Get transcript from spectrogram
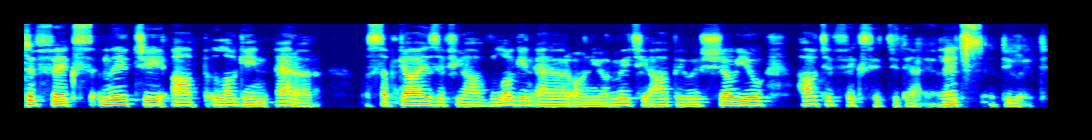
to fix Meitu-app login error. What's up guys? If you have login error on your Meitu-app i will show you how to fix it today. Let's do it.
